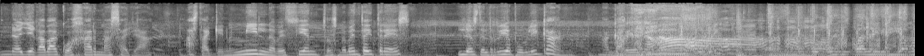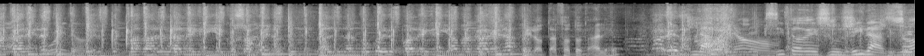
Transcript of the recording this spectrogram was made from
no llegaba a cuajar más allá. Hasta que en 1993 los del Río publican Macarena, cosas buenas. Pelotazo total, ¿eh? Claro, el éxito de sus vidas, Sí, ¿no?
